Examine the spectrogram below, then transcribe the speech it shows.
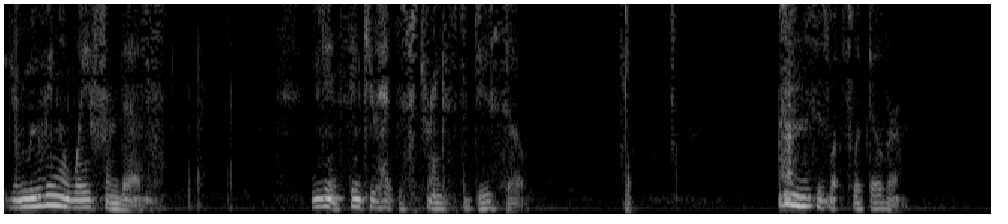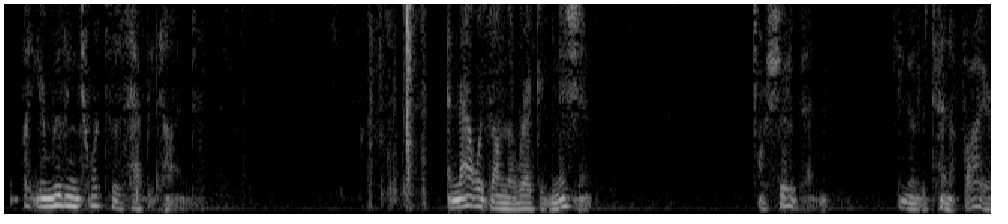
You're moving away from this. You didn't think you had the strength to do so. this is what flipped over. But you're moving towards those happy times. And that was on the recognition. Or should have been. You know, the Ten of Fire.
